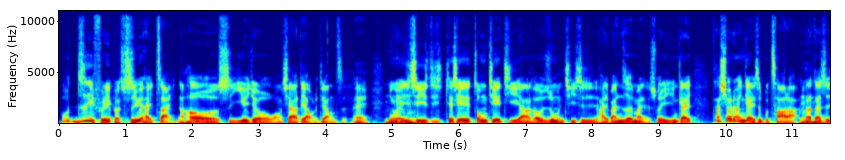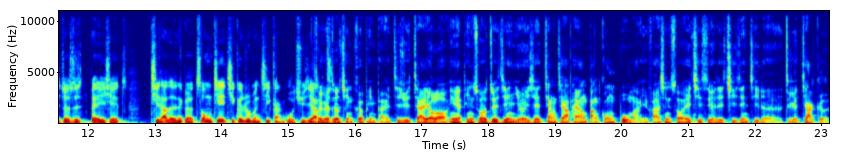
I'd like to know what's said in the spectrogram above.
我 Z Flip 十月还在，然后十一月就往下掉了，这样子。哎，因为其实这这些中阶机啊，或入门其实还蛮热卖的，所以应该它销量应该也是不差啦。那、嗯、但是就是被一些。其他的那个中阶机跟入门机赶过去，这样子，这个就请各品牌继续加油喽。因为听说最近也有一些降价排行榜公布嘛，也发现说，哎、欸，其实有些旗舰机的这个价格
